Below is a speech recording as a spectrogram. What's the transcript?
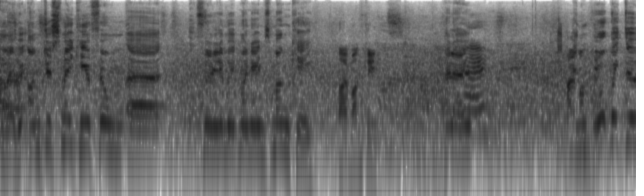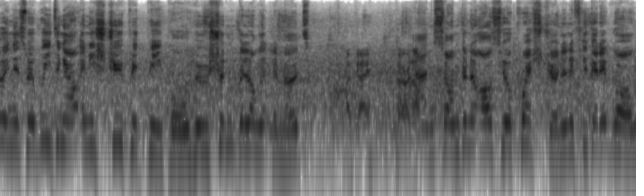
Alright, I'm just making a film uh, for Limmud. My name's Monkey. Hi, monkey. Hello. And what we're doing is we're weeding out any stupid people who shouldn't belong at Limmud. Okay, fair enough. And so I'm going to ask you a question, and if you get it wrong,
